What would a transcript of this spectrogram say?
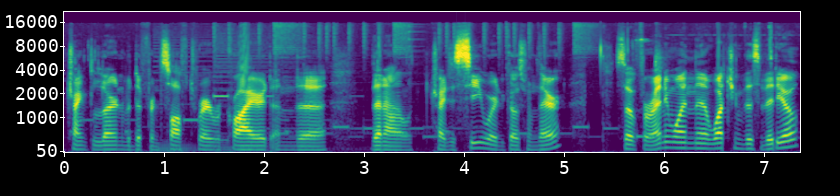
trying to learn the different software required and uh, then I'll try to see where it goes from there. So for anyone uh, watching this video,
